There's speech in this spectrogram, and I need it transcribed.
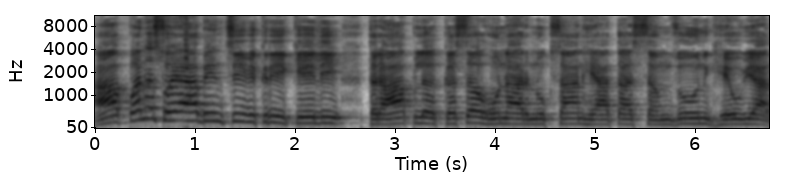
आपण सोयाबीनची विक्री केली तर आपलं कसं होणार नुकसान हे आता समजून घेऊयात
